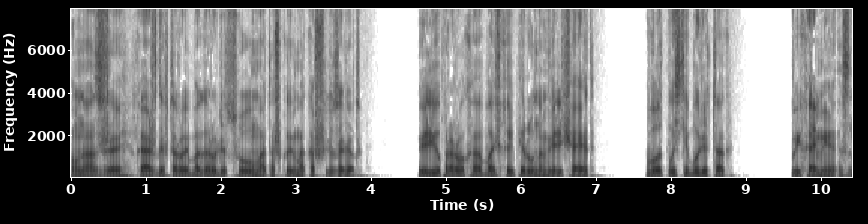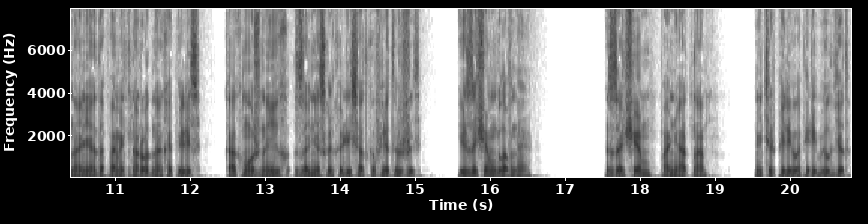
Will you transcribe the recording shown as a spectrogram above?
У нас же каждый второй Богородицу матушкой Макошью зовет. Илью пророка батькой Перуном величает. Вот пусть и будет так. Веками знания да память народная копились. Как можно их за несколько десятков лет изжить? И зачем, главное? Зачем, понятно, нетерпеливо перебил дед.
